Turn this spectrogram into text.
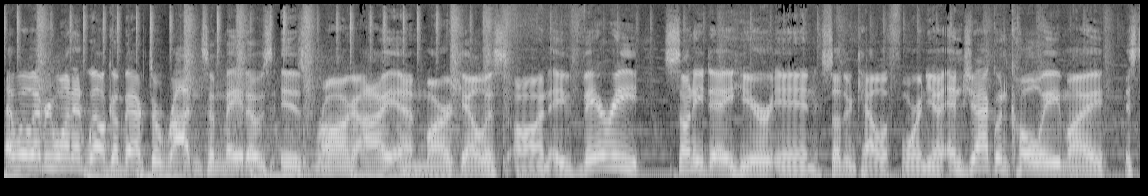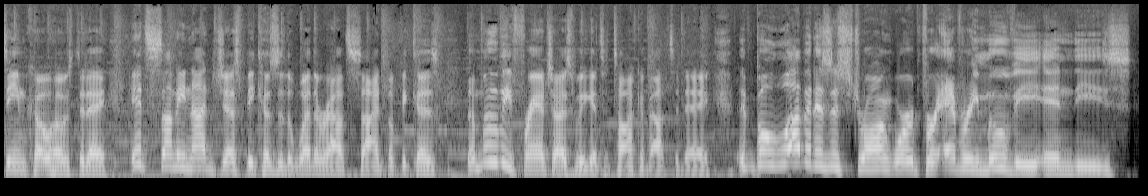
Hello, everyone, and welcome back to Rotten Tomatoes is Wrong. I am Mark Ellis on a very sunny day here in Southern California. And Jacqueline Coley, my esteemed co host today, it's sunny not just because of the weather outside, but because the movie franchise we get to talk about today, beloved is a strong word for every movie in these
